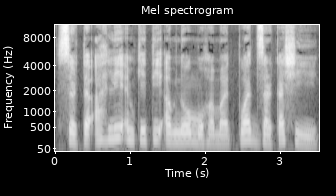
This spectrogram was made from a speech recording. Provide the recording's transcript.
serta ahli MKT AMNO Muhammad Puad Zarkashi.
